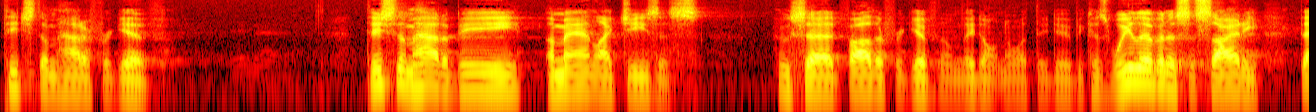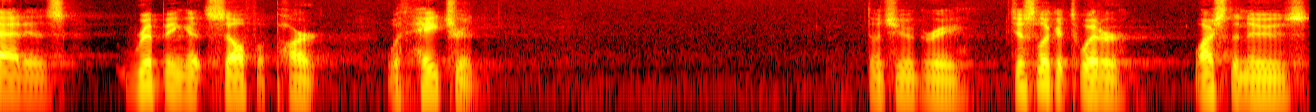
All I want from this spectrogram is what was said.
teach them how to forgive. Teach them how to be a man like Jesus who said, Father, forgive them. They don't know what they do. Because we live in a society that is ripping itself apart with hatred. Don't you agree? Just look at Twitter, watch the news.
